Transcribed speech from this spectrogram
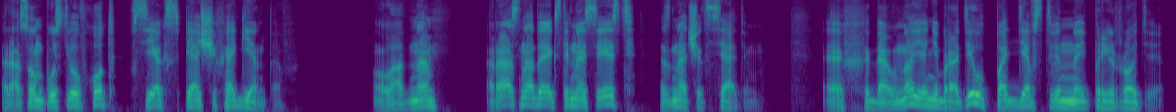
раз он пустил в ход всех спящих агентов. Ладно, раз надо экстренно сесть, значит, сядем. Эх, давно я не бродил по девственной природе».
